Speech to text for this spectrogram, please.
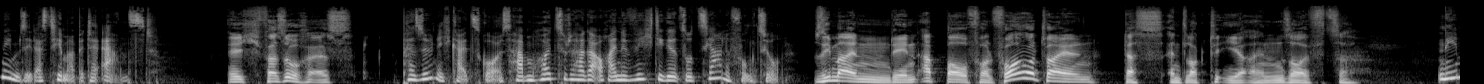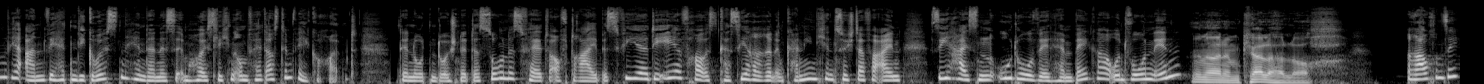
Nehmen Sie das Thema bitte ernst. Ich versuche es. Persönlichkeitsscores haben heutzutage auch eine wichtige soziale Funktion. Sie meinen den Abbau von Vorurteilen? Das entlockte ihr einen Seufzer. Nehmen wir an, wir hätten die größten Hindernisse im häuslichen Umfeld aus dem Weg geräumt. Der Notendurchschnitt des Sohnes fällt auf drei bis vier, die Ehefrau ist Kassiererin im Kaninchenzüchterverein, Sie heißen Udo Wilhelm Baker und wohnen in? In einem Kellerloch. Rauchen Sie?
